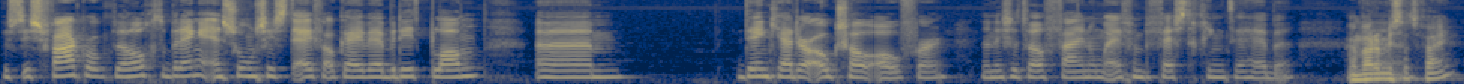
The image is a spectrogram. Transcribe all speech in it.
Dus het is vaker op de hoogte brengen en soms is het even oké, we hebben dit plan. Ehm, denk jij er ook zo over? Dan is het wel fijn om even een bevestiging te hebben. En waarom is dat fijn?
